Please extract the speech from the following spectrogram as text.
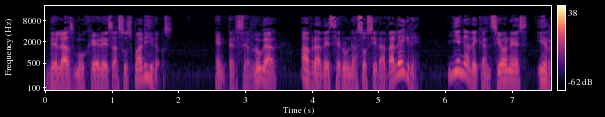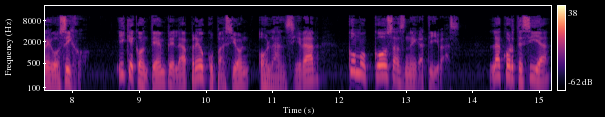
de las mujeres a sus maridos. En tercer lugar, habrá de ser una sociedad alegre, llena de canciones y regocijo, y que contemple la preocupación o la ansiedad como cosas negativas. La cortesía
